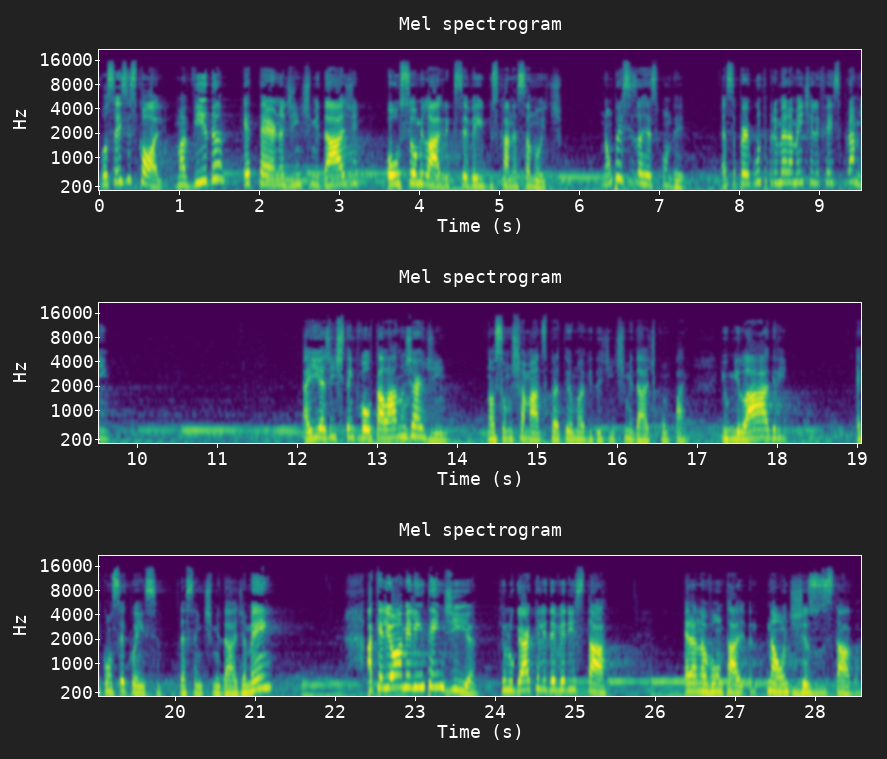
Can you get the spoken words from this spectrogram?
vocês escolhem uma vida eterna de intimidade ou o seu milagre que você veio buscar nessa noite. Não precisa responder. Essa pergunta, primeiramente, ele fez para mim. Aí a gente tem que voltar lá no jardim. Nós somos chamados para ter uma vida de intimidade com o Pai. E o milagre é consequência dessa intimidade. Amém? Aquele homem ele entendia que o lugar que ele deveria estar era na vontade, na onde Jesus estava.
